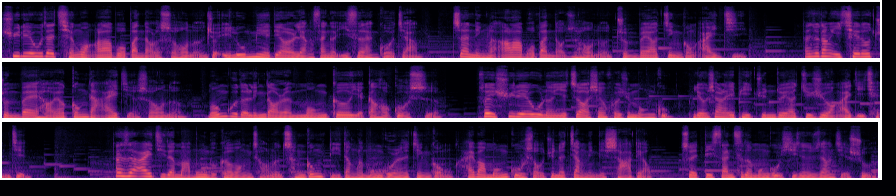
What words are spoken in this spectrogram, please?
序列兀在前往阿拉伯半岛的时候呢，就一路灭掉了两三个伊斯兰国家，占领了阿拉伯半岛之后呢，准备要进攻埃及。但就当一切都准备好要攻打埃及的时候呢，蒙古的领导人蒙哥也刚好过世了，所以序列兀呢也只好先回去蒙古，留下了一批军队要继续往埃及前进。但是埃及的马穆鲁克王朝呢，成功抵挡了蒙古人的进攻，还把蒙古守军的将领给杀掉，所以第三次的蒙古西征就这样结束了。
